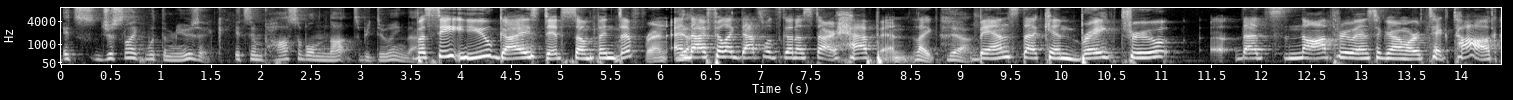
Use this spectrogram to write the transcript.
it's just like with the music. It's impossible not to be doing that. But see, you guys did something different, and Yeah. I feel like that's what's gonna start happen. Like Yeah. bands that can break through. Uh, that's not through Instagram or TikTok.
